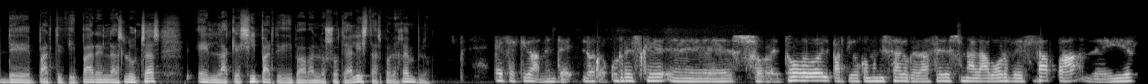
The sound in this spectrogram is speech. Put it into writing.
de participar en las luchas en la que sí participaban los socialistas, por ejemplo. Efectivamente, lo que ocurre es que eh, sobre todo el Partido Comunista lo que va a hacer es una labor de zapa, de ir,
